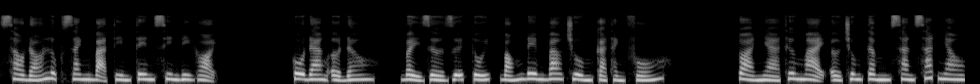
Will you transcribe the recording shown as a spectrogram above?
sau đó lục danh bạ tìm tên xin đi gọi. Cô đang ở đâu? 7 giờ rưỡi tối, bóng đêm bao trùm cả thành phố. Tòa nhà thương mại ở trung tâm san sát nhau,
